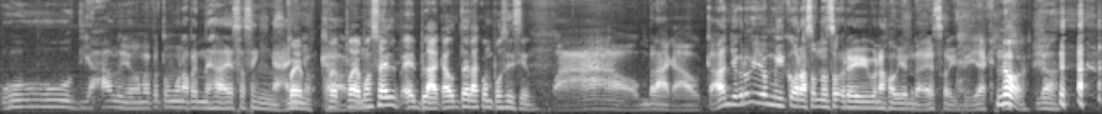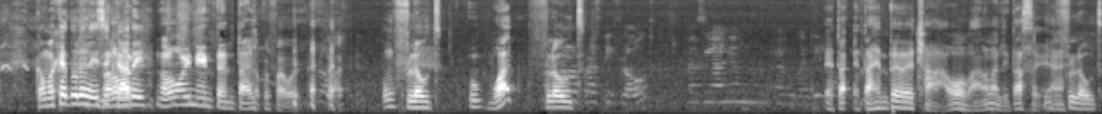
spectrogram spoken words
Uh, diablo, yo no me tomo una pendeja de esas en años, Pues- pues cabrón. podemos ser el, el blackout de la composición. Wow, un blackout. Cabrón, yo creo que yo en mi corazón no sobrevive una jodienda de eso hoy día. No, no. ¿Cómo es que tú le dices, no, lo Katy? voy, no lo voy ni a intentar. No, por favor. Un float. Uh, What? Float. Esta, esta gente de chavo, mano, maldita Un sea. float.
